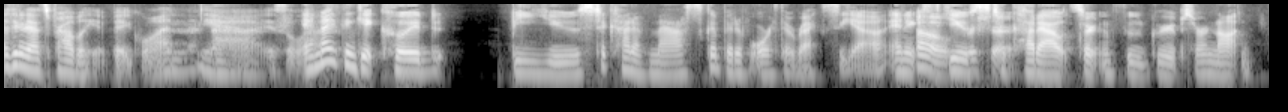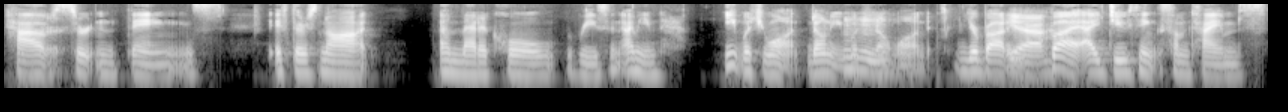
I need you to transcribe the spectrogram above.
I think that's probably a big one. Yeah. uh, is a lot. And I think it could be used to kind of mask a bit of orthorexia, an Oh, excuse sure. to cut out certain food groups or not have sure. certain things. If there's not a medical reason, I mean, eat what you want, don't eat what you Mhm. don't want. Your body. Yeah. But I do think sometimes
